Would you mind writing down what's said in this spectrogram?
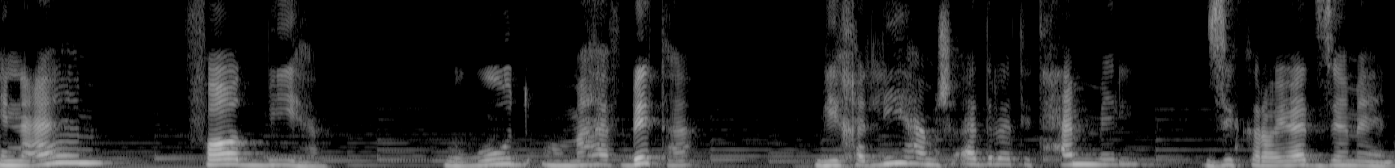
إنعام فاض بيها. وجود أمها في بيتها بيخليها مش قادرة تتحمل ذكريات زمان.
